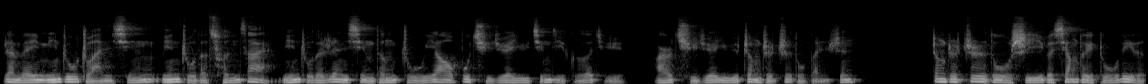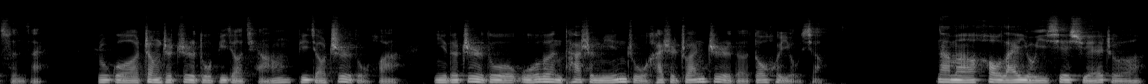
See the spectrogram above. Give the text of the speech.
认为民主转型、民主的存在、民主的韧性等，主要不取决于经济格局，而取决于政治制度本身。政治制度是一个相对独立的存在。如果政治制度比较强、比较制度化，你的制度无论它是民主还是专制的，都会有效。那么后来有一些学者，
